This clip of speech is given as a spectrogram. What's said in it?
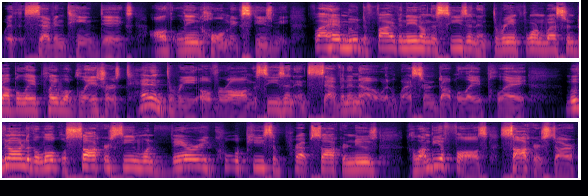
with 17 digs. Olive Lingholm, excuse me. Flathead moved to 5 and 8 on the season and 3 and 4 in Western AA play, while Glacier is 10 and 3 overall in the season and 7 and 0 in Western AA play. Moving on to the local soccer scene, one very cool piece of prep soccer news Columbia Falls soccer star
